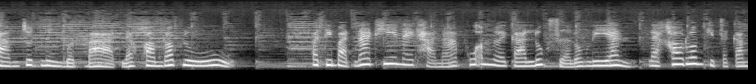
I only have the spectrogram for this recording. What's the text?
3.1 บทบาทและความรอบรู้ ปฏิบัติหน้าที่ในฐานะผู้อำนวยการลูกเสือโรงเรียน และเข้าร่วมกิจกรรม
